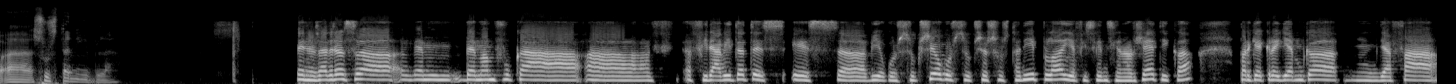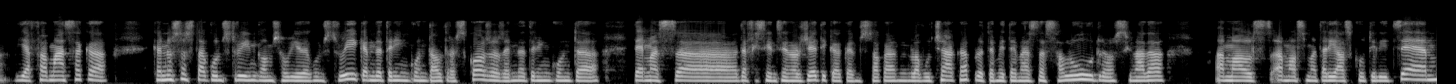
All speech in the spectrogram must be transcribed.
uh, sostenible. Bé, nosaltres uh, vam, vam enfocar uh, a Firhabitat és, és uh, bioconstrucció, construcció sostenible i eficiència energètica, perquè creiem que mm, ja fa, ja fa massa que, que no s'està construint com s'hauria de construir, que hem de tenir en compte altres coses, hem de tenir en compte temes uh, d'eficiència energètica que ens toquen la butxaca, però també temes de salut relacionada amb els, amb els materials que utilitzem,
